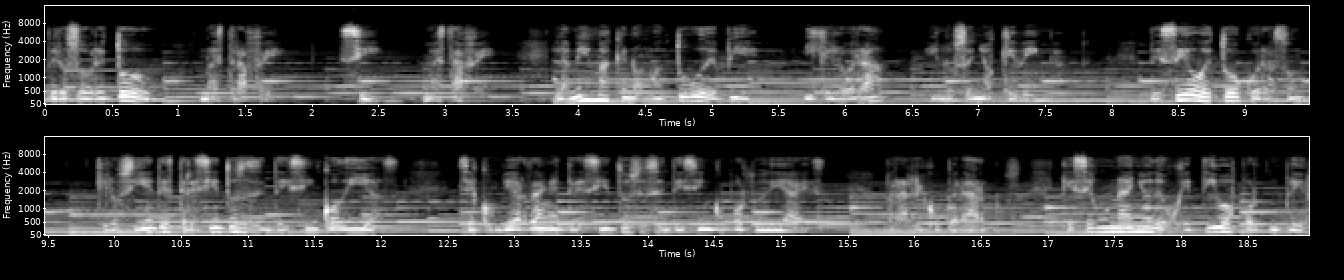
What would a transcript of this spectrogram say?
pero sobre todo nuestra fe. Sí, nuestra fe. La misma que nos mantuvo de pie y que lo hará en los años que vengan. Deseo de todo corazón que los siguientes 365 días se conviertan en 365 oportunidades para recuperarnos, que sea un año de objetivos por cumplir,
